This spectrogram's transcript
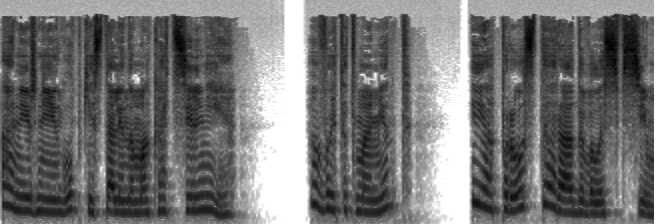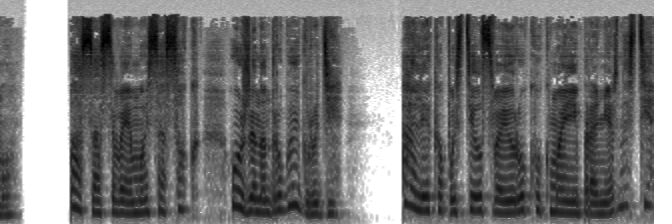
а нижние губки стали намокать сильнее. В этот момент я просто радовалась всему. Посасывая мой сосок уже на другой груди, Олег опустил свою руку к моей промежности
